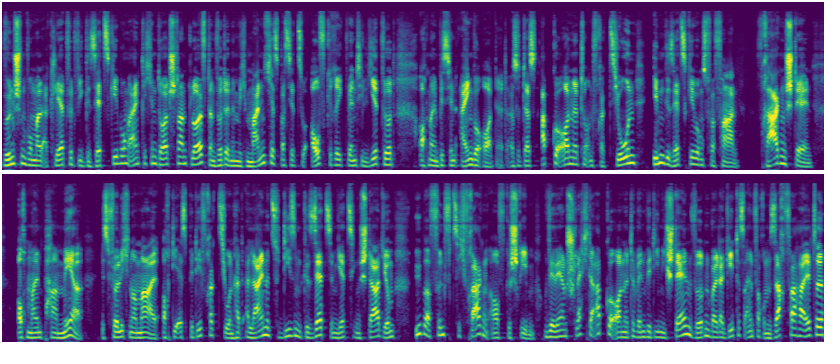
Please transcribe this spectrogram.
wünschen, wo mal erklärt wird, wie Gesetzgebung eigentlich in Deutschland läuft. Dann würde nämlich manches, was jetzt so aufgeregt ventiliert wird, auch mal ein bisschen eingeordnet. Also dass Abgeordnete und Fraktionen im Gesetzgebungsverfahren Fragen stellen, auch mal ein paar mehr ist völlig normal. Auch die SPD-Fraktion hat alleine zu diesem Gesetz im jetzigen Stadium über 50 Fragen aufgeschrieben. Und wir wären schlechte Abgeordnete, wenn wir die nicht stellen würden, weil da geht es einfach um Sachverhalte,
